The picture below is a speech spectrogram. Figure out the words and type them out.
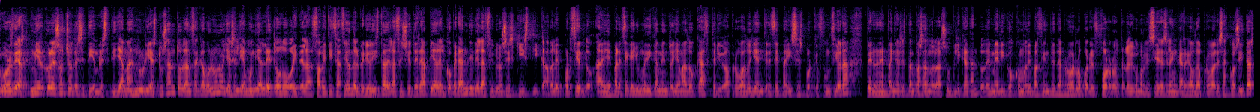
buenos días. Miércoles 8 de septiembre. Si te llamas Nuria tu santo, lanza cabo en uno y es el día mundial de todo hoy, de la alfabetización, del periodista, de la fisioterapia, del cooperante y de la fibrosis quística, ¿vale? Por cierto, eh, parece que hay un medicamento llamado Castrio, aprobado ya en 13 países porque funciona, pero en España se están pasando la súplica, tanto de médicos como de pacientes, de aprobarlo por el forro. Te lo digo porque si eres el encargado de aprobar esas cositas,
